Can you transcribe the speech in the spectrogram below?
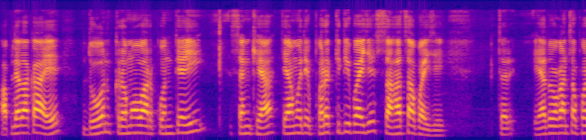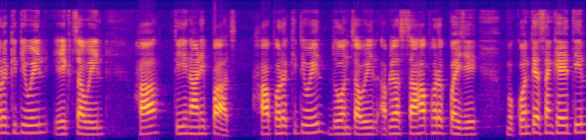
आपल्याला काय आहे? दोन क्रमवार कोणत्याही संख्या त्यामध्ये फरक किती पाहिजे? सहाचा पाहिजे. तर या दोघांचा फरक किती होईल? एकचा होईल. हा तीन आणि पाच. हा फरक किती होईल? दोनचा होईल. आपल्याला सहा फरक पाहिजे. मग कोणत्या संख्या येतील?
